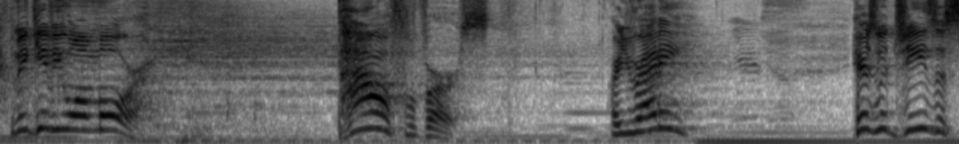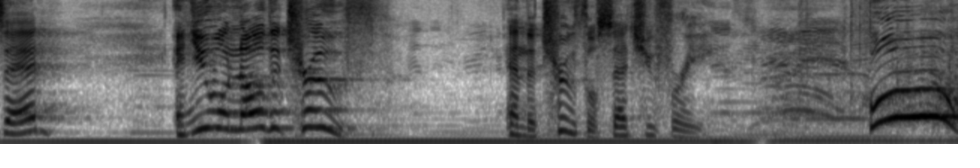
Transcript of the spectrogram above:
Let me give you one more. Powerful verse. Are you ready? Here's what Jesus said And you will know the truth, and the truth will set you free. Woo!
